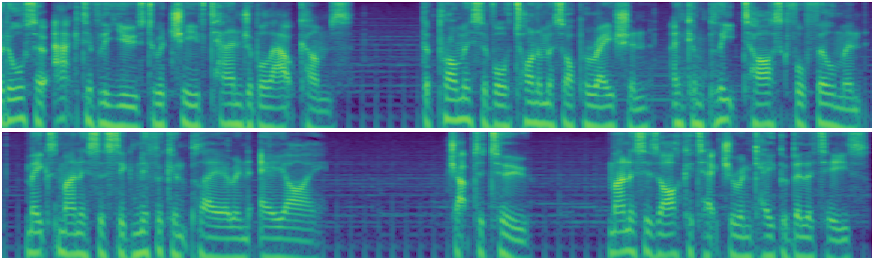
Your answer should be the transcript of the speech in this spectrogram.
but also actively used to achieve tangible outcomes. The promise of autonomous operation and complete task fulfillment makes Manus a significant player in AI. Chapter 2 Manus's architecture and capabilities.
